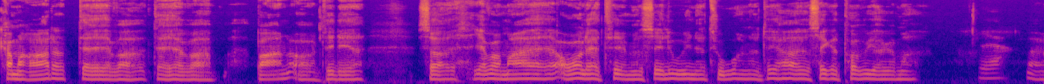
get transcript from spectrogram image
kammerater, da jeg, var, da jeg var barn og det der. Så jeg var meget overladt til mig selv ude i naturen, og det har sikkert påvirket mig. ja. Ja.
